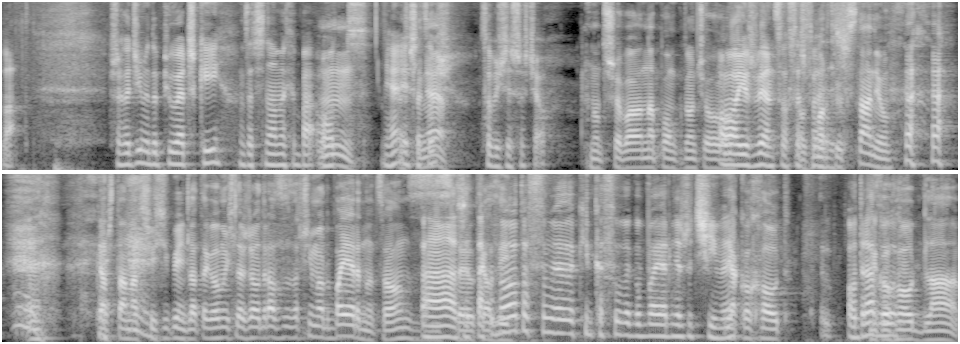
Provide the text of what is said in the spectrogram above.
lat. Przechodzimy do piłeczki. Zaczynamy chyba od. Mm, nie? Jeszcze, jeszcze coś? Co byś jeszcze chciał? No trzeba napomknąć o. O, już wiem, co chcesz o zmartwychwstaniu. Kasztana 35, dlatego myślę, że od razu zacznijmy od Bayernu, co? Z, A, z że tak, no to w sumie kilka słówek o Bayernie rzucimy. Jako hołd. Od razu... Jako hołd dla,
